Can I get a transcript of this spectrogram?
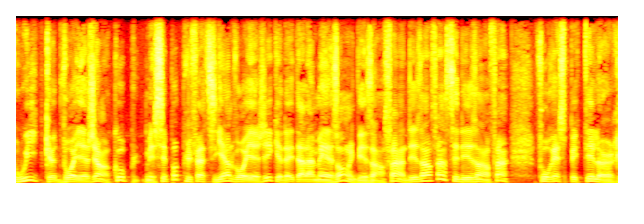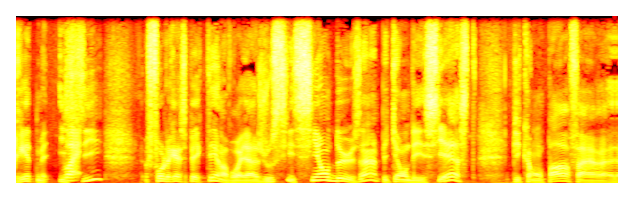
oui que de voyager en couple, mais c'est pas plus fatigant de voyager que d'être à la maison avec des enfants. Des enfants, c'est des enfants. Faut respecter leur rythme ici. Faut le respecter en voyage aussi. Si on ont deux ans puis qu'ils ont des siestes puis qu'on part faire euh,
